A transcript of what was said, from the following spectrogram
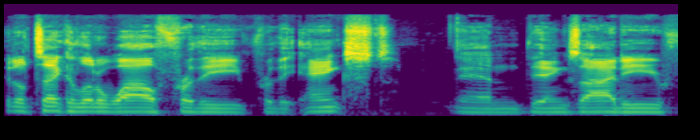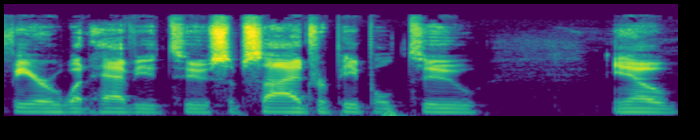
it'll take a little while for the, for the angst and the anxiety, fear, what have you, to subside for people to, you know,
